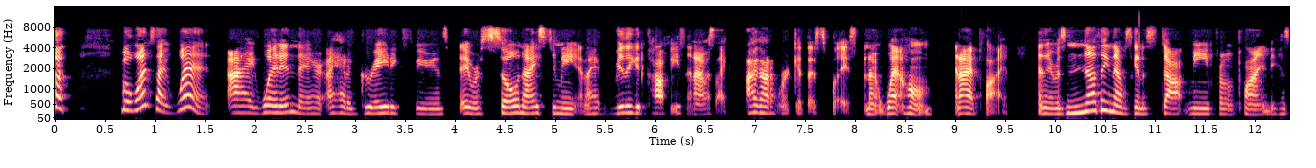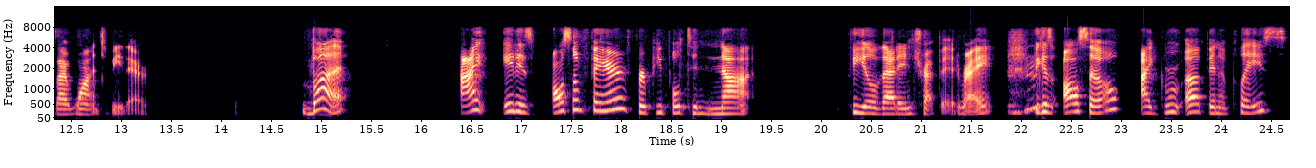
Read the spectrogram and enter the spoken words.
but once I went, I went in there. I had a great experience. They were so nice to me and I had really good coffees. And I was like, I got to work at this place. And I went home and I applied. And there was nothing that was going to stop me from applying because I wanted to be there. But I it is also fair for people to not feel that intrepid, right? Mhm. because also I grew up in a place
